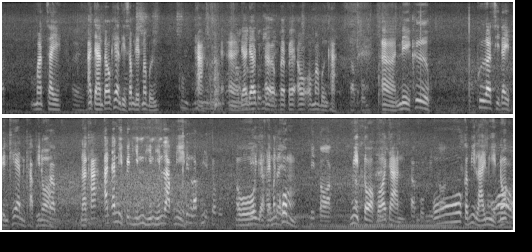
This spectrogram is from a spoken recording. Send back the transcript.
มัดมัดใส่เอออาจารย์ไปเอาแค่นที่สำเร็จมาเบิ่งค่ะเออเดี๋ยวเดี๋ยวเออไปไปเอาเอามาเบิ่งค่ะครับผมอ่านี่คือเพื่อสิได้เป็นแค้นค่ะพี่น้องครับนะคะ อันอันนี้เป็นหินหินหินลับนี่ทิ้นรับมีดครับผมโอ้อยากให้มันคม มีดตอกมีดตอกบ่อาจารย์ ครับผมมีดโอ้ตอกก็มีหลายมีดเนาะ โอ้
